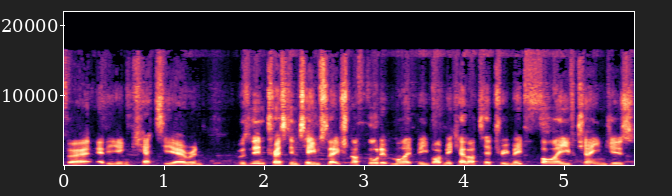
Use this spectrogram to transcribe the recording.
for Eddie Nketiah. And it was an interesting team selection. I thought it might be by Mikel Arteta. He made five changes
